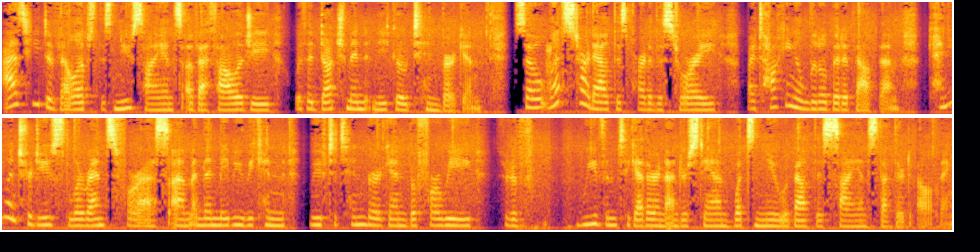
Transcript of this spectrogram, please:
as he develops this new science of ethology with a Dutchman, Nico Tinbergen. So let's start out this part of the story by talking a little bit about them. Can you introduce Lorenz for us, um, and then maybe we can move to Tinbergen before we sort of weave them together and understand what's new about this science that they're developing?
